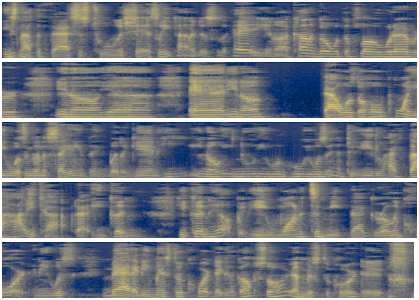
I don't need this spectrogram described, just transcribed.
he's not the fastest tool in the shed. So he kind of just like, hey, you know, I kind of go with the flow, whatever, you know, yeah. And, you know, that was the whole point. He wasn't going to say anything, but again, he, you know, he knew he who he was into. He liked the hottie cop. That he couldn't, he couldn't help it. He wanted to meet that girl in court, and he was mad that he missed the court date. He's like, I'm sorry, I missed the court date.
